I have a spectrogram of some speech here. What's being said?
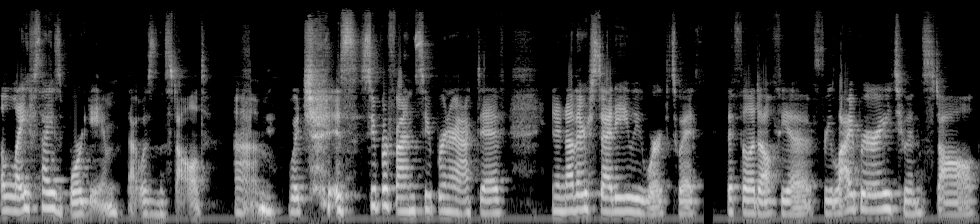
a life size board game that was installed, um, hmm. which is super fun, super interactive. In another study, we worked with the Philadelphia Free Library to install,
